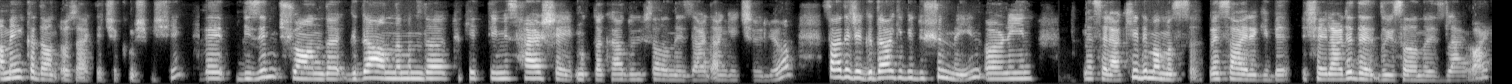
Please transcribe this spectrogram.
Amerika'dan özellikle çıkmış bir şey ve bizim şu anda gıda anlamında tükettiğimiz her şey mutlaka duysal analizlerden geçiriliyor. Sadece gıda gibi düşünmeyin. Örneğin mesela kedi maması vesaire gibi şeylerde de duysal analizler var.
